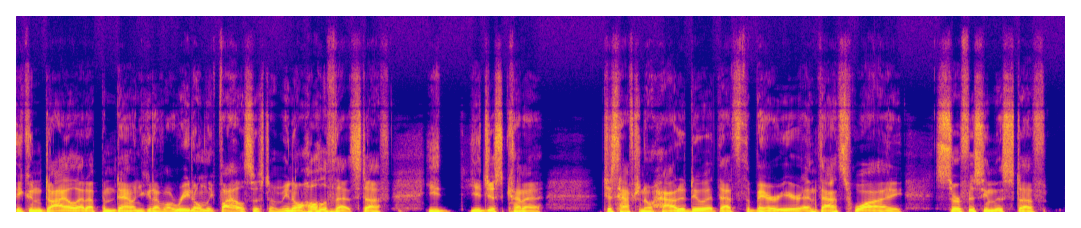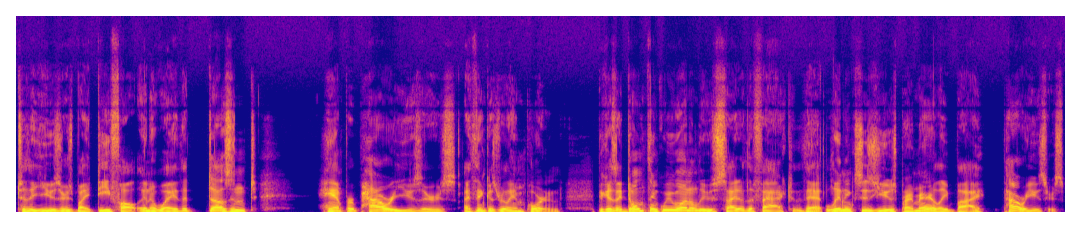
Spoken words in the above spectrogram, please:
You can dial that up and down. You can have a read-only file system. You know, all of that stuff. You you just kind of just have to know how to do it. That's the barrier, and that's why surfacing this stuff to the users by default in a way that doesn't hamper power users, I think is really important. Because I don't think we want to lose sight of the fact that Linux is used primarily by power users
